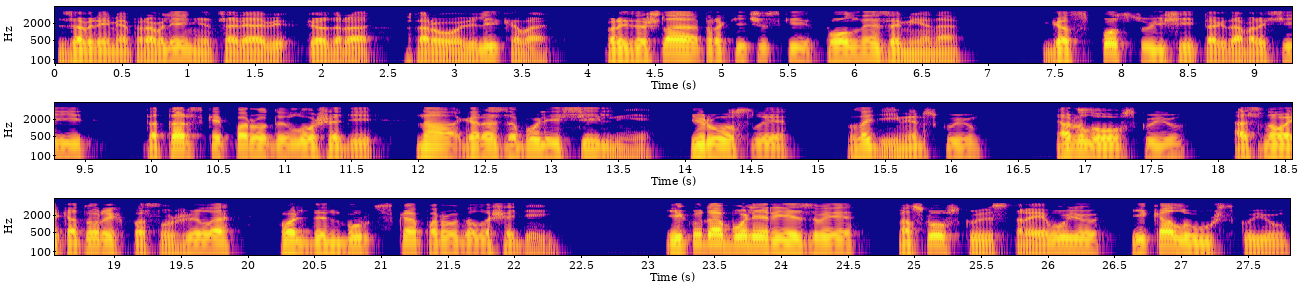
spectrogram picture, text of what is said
за время правления царя Федора II Великого произошла практически полная замена господствующей тогда в России татарской породы лошади на гораздо более сильные и рослые Владимирскую, Орловскую, основой которых послужила Ольденбургская порода лошадей, и куда более резвые Московскую строевую и Калужскую,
